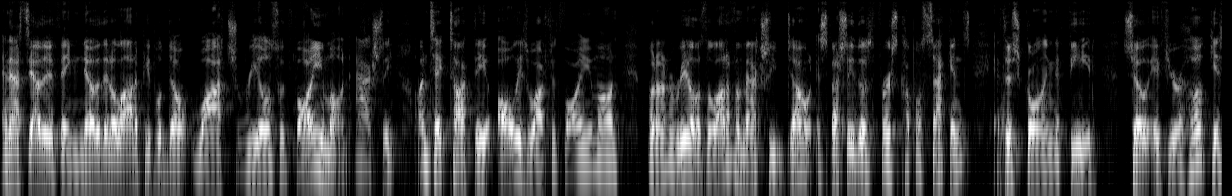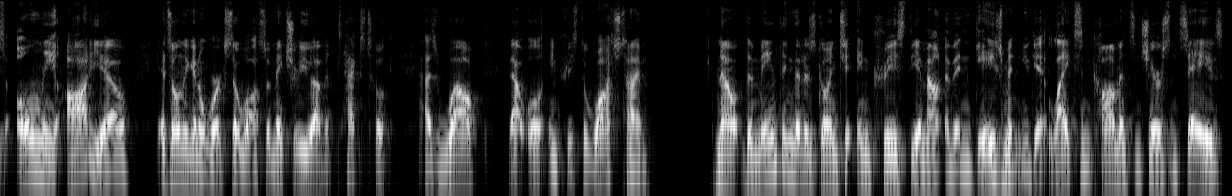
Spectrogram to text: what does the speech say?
And that's the other thing. Know that a lot of people don't watch reels with volume on. Actually, on TikTok, they always watch with volume on, but on reels, a lot of them actually don't, especially those first couple seconds if they're scrolling the feed. So if your hook is only audio, it's only going to work so well. So make sure you have a text hook as well. That will increase the watch time. Now, the main thing that is going to increase the amount of engagement you get, likes and comments and shares and saves,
